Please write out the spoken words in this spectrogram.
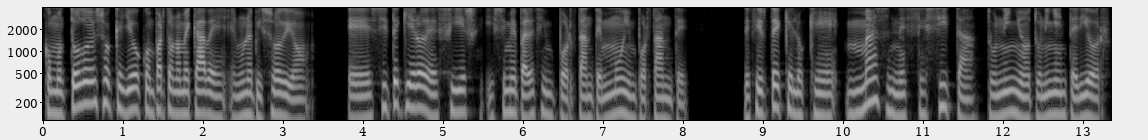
Como todo eso que yo comparto no me cabe en un episodio, eh, sí te quiero decir, y sí me parece importante, muy importante, decirte que lo que más necesita tu niño o tu niña interior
